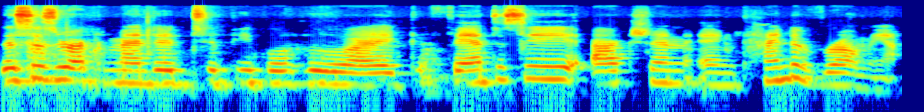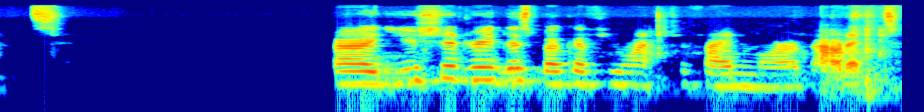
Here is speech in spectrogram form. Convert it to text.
This is recommended to people who like fantasy, action, and kind of romance. Uh, you should read this book if you want to find more about it.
